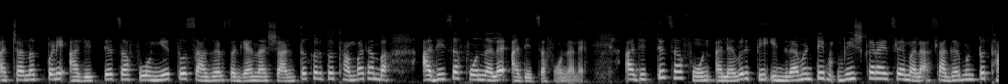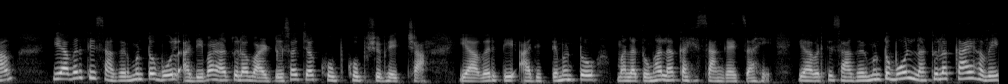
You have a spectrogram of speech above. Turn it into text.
अचानकपणे आदित्यचा फोन येतो. सागर सगळ्यांना शांत करतो. थांबा थांबा. आधीचा फोन आलाय आधीचा फोन आलाय. आदित्यचा फोन आल्यावरती इंद्रा म्हणते विश करायचं आहे मला. सागर म्हणतो थांब. यावरती सागर म्हणतो बोल आधी बाळा तुला वाढदिवसाच्या खूप खूप शुभेच्छा. यावरती आदित्य म्हणतो मला तुम्हाला काही सांगायचं आहे. यावरती सागर म्हणतो बोल ना तुला काय हवे?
